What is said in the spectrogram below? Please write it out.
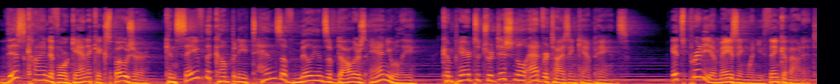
This kind of organic exposure can save the company tens of millions of dollars annually compared to traditional advertising campaigns. It's pretty amazing when you think about it.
